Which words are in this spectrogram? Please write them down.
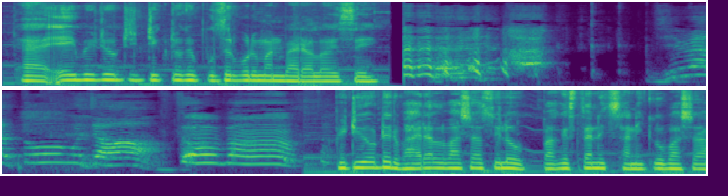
হ্যাঁ এই ভিডিওটি টিকটকে প্রচুর পরিমাণ ভাইরাল হয়েছে। ভিডিওটির ভাইরাল ভাষা ছিল পাকিস্তানি সানিকু ভাষা।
